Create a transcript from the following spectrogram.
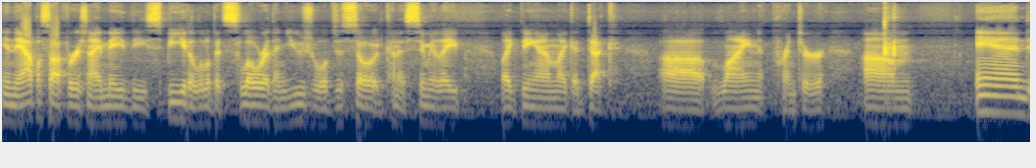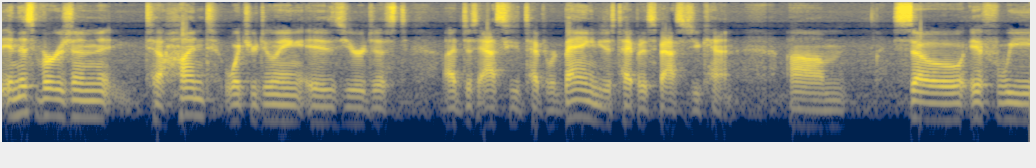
in the AppleSoft version, I made the speed a little bit slower than usual, just so it kind of simulate like being on like a DEC uh, line printer. Um, and in this version, to hunt, what you're doing is you're just uh, just asks you to type the word bang, and you just type it as fast as you can. Um, so if we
